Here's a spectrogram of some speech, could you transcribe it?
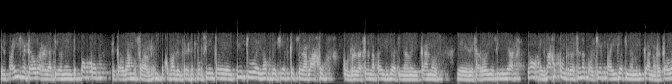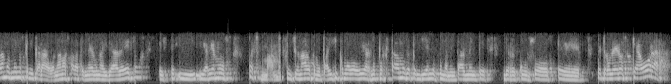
El país recauda relativamente poco, recaudamos un poco más del 13% del PIB. Tú, Enoch, decías que eso era bajo con relación a países latinoamericanos de desarrollo similar. No, es bajo con relación a cualquier país latinoamericano. Recaudamos menos que Nicaragua, nada más para tener una idea de eso. Este, y, y habíamos pues funcionado como país y como gobierno porque estábamos dependiendo fundamentalmente de recursos eh, petroleros que ahora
